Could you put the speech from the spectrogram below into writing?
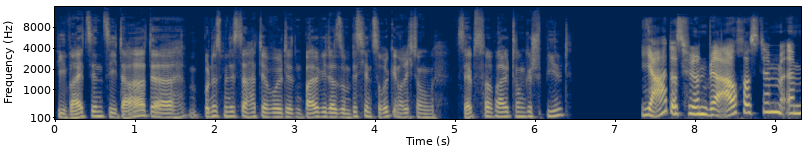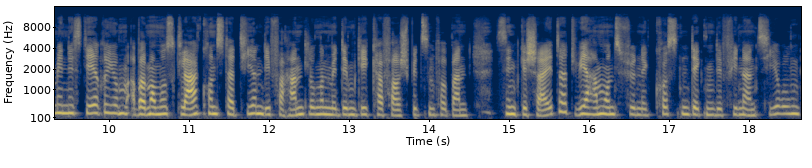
Wie weit sind Sie da? Der Bundesminister hat ja wohl den Ball wieder so ein bisschen zurück in Richtung Selbstverwaltung gespielt. Ja, das hören wir auch aus dem äh, Ministerium, aber man muss klar konstatieren, die Verhandlungen mit dem GKV-Spitzenverband sind gescheitert. Wir haben uns für eine kostendeckende Finanzierung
